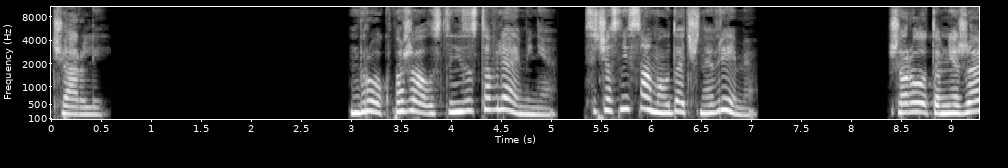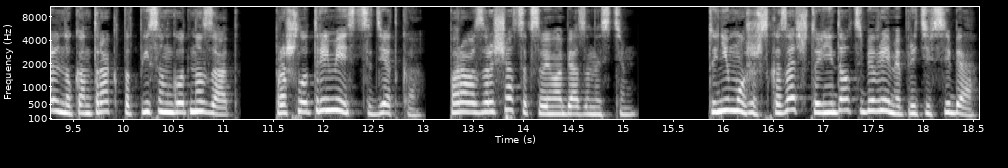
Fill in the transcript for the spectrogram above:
Чарли. «Брок, пожалуйста, не заставляй меня. Сейчас не самое удачное время». «Шарлотта, мне жаль, но контракт подписан год назад. Прошло три месяца, детка. Пора возвращаться к своим обязанностям. Ты не можешь сказать, что я не дал тебе время прийти в себя».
